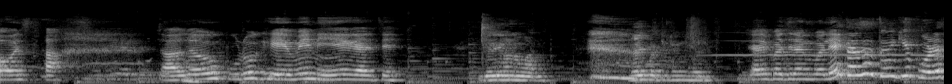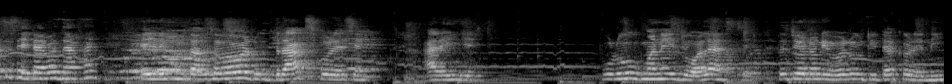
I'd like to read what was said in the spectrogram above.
অবস্থা। দাদাও পুরো ঘেমে নিয়ে গেছে। জয় বজরং বলে। এই দাদা তুমি কি পড়েছো? সেটা আবার দেখাই। এই দেখুন দাদা আবার রুদ্রাক্ষ পড়েছে। আর এই যে পুরো মানে জল আসছে। তো চলুন, এবার রুটিটা করে নিই।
